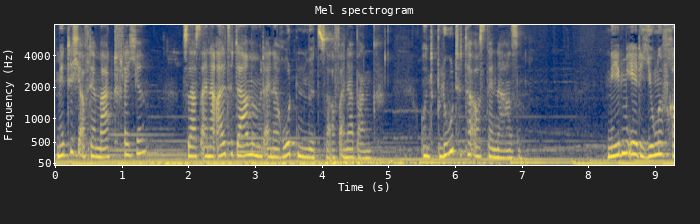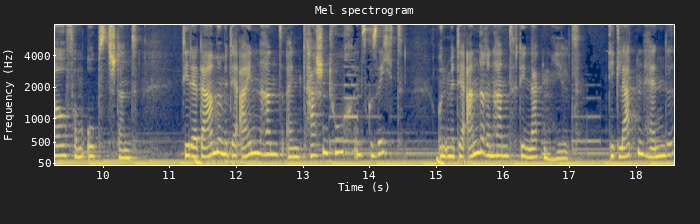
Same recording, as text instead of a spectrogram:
Mittig auf der Marktfläche saß eine alte Dame mit einer roten Mütze auf einer Bank und blutete aus der Nase. Neben ihr die junge Frau vom Obststand, die der Dame mit der einen Hand ein Taschentuch ins Gesicht und mit der anderen Hand den Nacken hielt. Die glatten Hände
